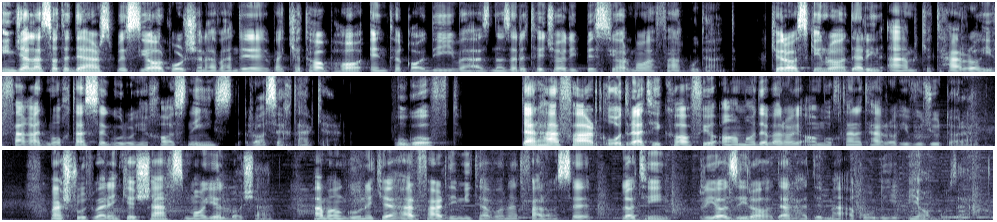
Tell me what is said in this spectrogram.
این جلسات درس بسیار پرشنونده و کتابها انتقادی و از نظر تجاری بسیار موفق بودند. کراسکین را در این امر که طراحی فقط مختص گروهی خاص نیست راسختر کرد. او گفت در هر فرد قدرتی کافی و آماده برای آموختن طراحی وجود دارد. مشروط بر اینکه شخص مایل باشد همان گونه که هر فردی می تواند فرانسه، لاتین، ریاضی را در حد معقولی بیاموزد.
